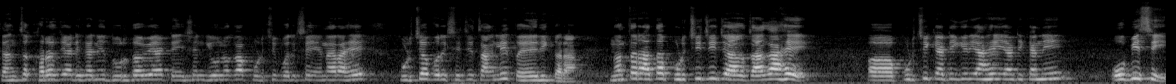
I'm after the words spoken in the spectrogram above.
त्यांचं खरंच या ठिकाणी दुर्दैव्य आहे टेन्शन घेऊ नका. पुढची परीक्षा येणार आहे. पुढच्या परीक्षेची चांगली तयारी करा. नंतर आता पुढची जी जा जागा आहे. पुढची कॅटेगरी आहे या ठिकाणी ओ बी सी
